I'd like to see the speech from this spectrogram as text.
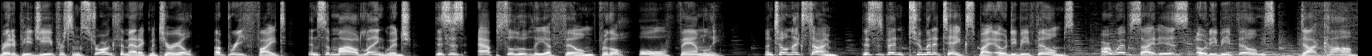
Rated PG for some strong thematic material, a brief fight, and some mild language, this is absolutely a film for the whole family. Until next time, this has been 2 Minute Takes by ODB Films. Our website is odbfilms.com.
